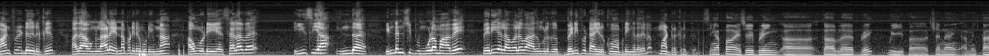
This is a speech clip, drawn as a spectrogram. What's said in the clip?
கான்ஃபிடென்ட்டும் இருக்குது அதை அவங்களால என்ன பண்ணிட முடியும்னா அவங்களுடைய செலவை ஈஸியாக இந்த இன்டர்ன்ஷிப் மூலமாகவே பெரிய லெவலில் அது உங்களுக்கு பெனிஃபிட்டாக இருக்கும் அப்படிங்கிறதுல மாற்றுக்கிறது Singapore actually bring uh, collaborate with uh, Chennai Amita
